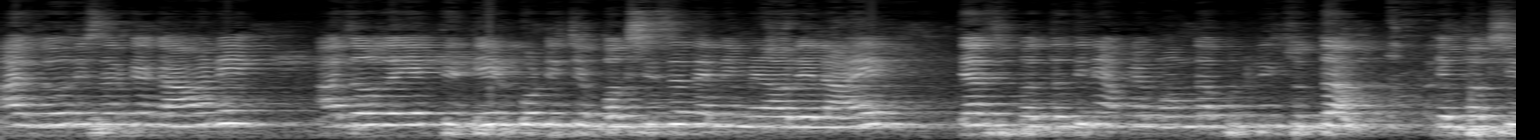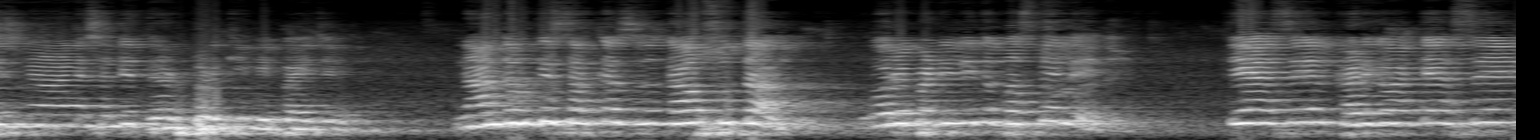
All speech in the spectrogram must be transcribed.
आज दोन्ही सारख्या गावाने आज जवळजवळ एक ते दीड कोटीचे बक्षीस त्यांनी मिळवलेलं आहे. त्याच पद्धतीने आपल्या ममदापूरनी सुद्धा हे बक्षीस मिळवण्यासाठी धडपड केली पाहिजे. नांदुर्गी सारखं गाव सुद्धा गोरे पाटील इथे बसलेले. ते असेल खडगवाके असेल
